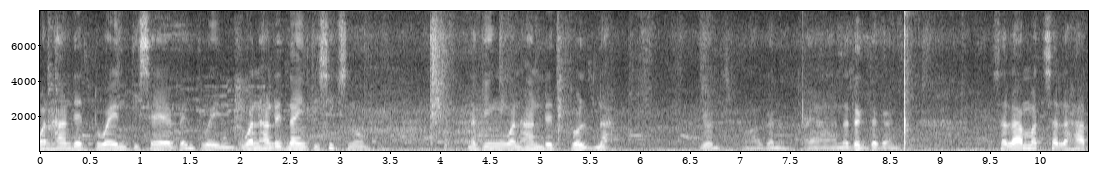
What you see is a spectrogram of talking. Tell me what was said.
127, 20, 196 no. Naging 112 na. Yun, mga ganun. Kaya nadagdagan. Salamat sa lahat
